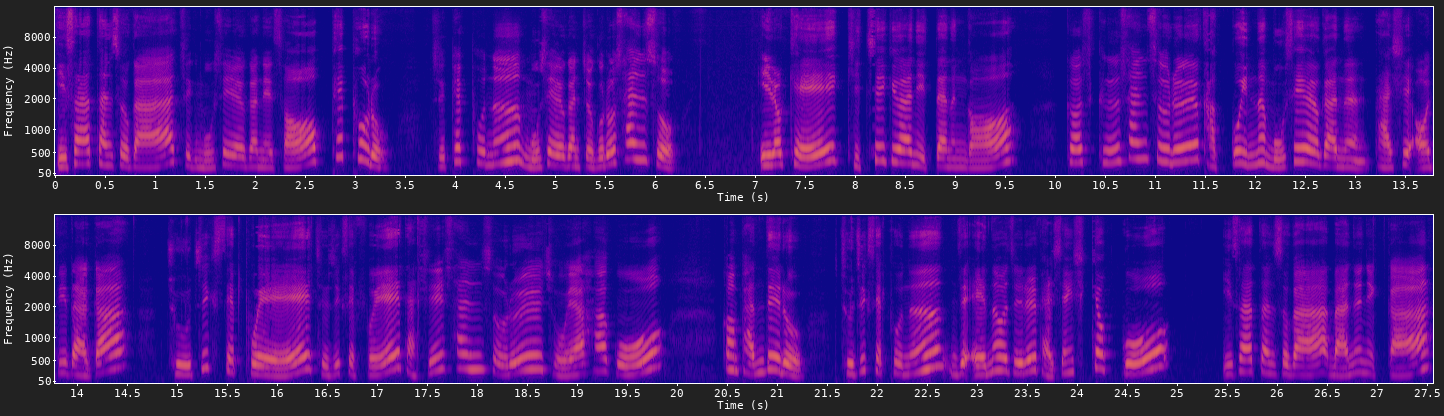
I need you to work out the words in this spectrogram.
이산화탄소가 즉 모세혈관에서 폐포로 즉 폐포는 모세혈관 쪽으로 산소 이렇게 기체 교환이 있다는 거. 그, 그 산소를 갖고 있는 모세혈관은 다시 어디다가? 조직세포에 조직세포에 다시 산소를 줘야 하고 그럼 반대로 조직세포는 이제 에너지를 발생시켰고 이산화탄소가 많으니까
